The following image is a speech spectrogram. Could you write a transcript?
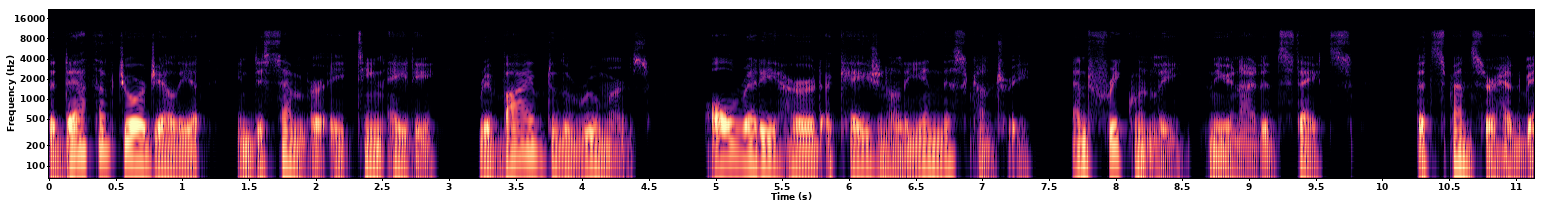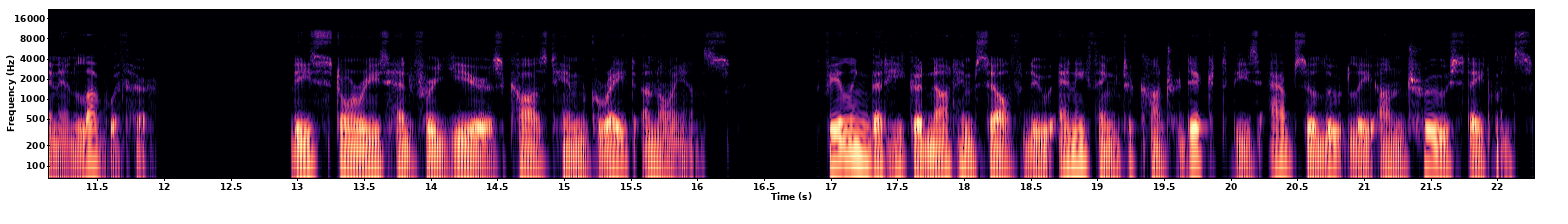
The death of George Eliot in December 1880 revived the rumors, already heard occasionally in this country and frequently in the United States, that Spencer had been in love with her. These stories had for years caused him great annoyance. Feeling that he could not himself do anything to contradict these absolutely untrue statements,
